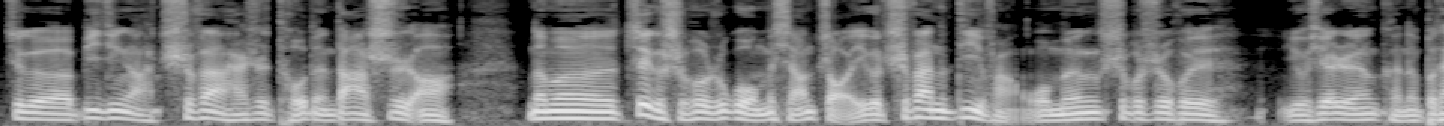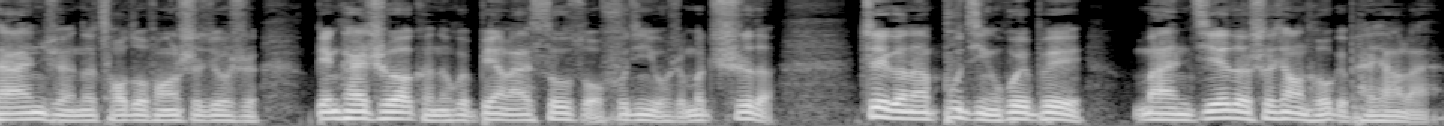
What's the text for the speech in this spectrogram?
这个毕竟啊，吃饭还是头等大事啊。那么这个时候，如果我们想找一个吃饭的地方，我们是不是会有些人可能不太安全的操作方式，就是边开车可能会边来搜索附近有什么吃的？这个呢，不仅会被满街的摄像头给拍下来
